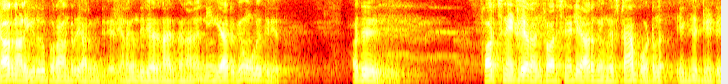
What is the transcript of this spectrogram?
யார் நாளைக்கு இருக்க போகிறான்றது யாருக்கும் தெரியாது. எனக்கும் தெரியாது நான் இருப்பேன் நான். நீங்கள் யார் இருப்பீங்க உங்களுக்கு தெரியாது. அது ஃபார்ச்சுனேட்லி ஒரு அன்ஃபார்ச்சுனேட்லி யாருக்கும் இங்கே ஸ்டாம்ப் ஓட்டலை எக்ஸிட் டேட்டு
